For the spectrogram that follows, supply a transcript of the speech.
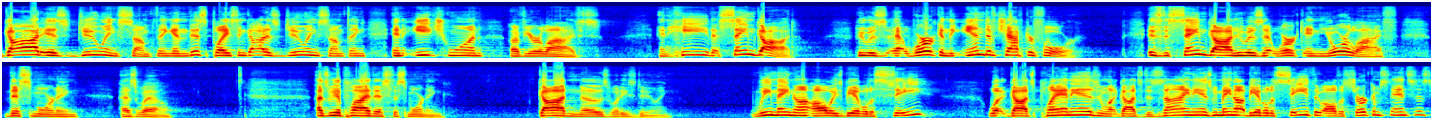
God is doing something in this place, and God is doing something in each one of your lives. And He, the same God who is at work in the end of chapter 4, is the same God who is at work in your life this morning as well. As we apply this this morning, God knows what He's doing. We may not always be able to see what God's plan is and what God's design is. We may not be able to see through all the circumstances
